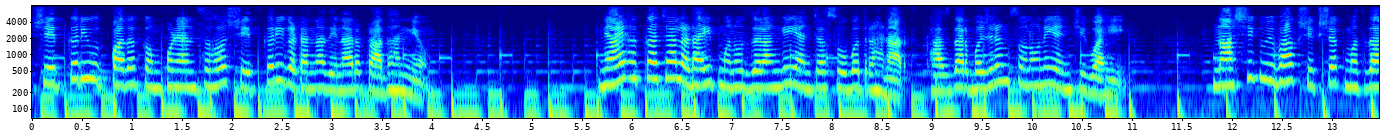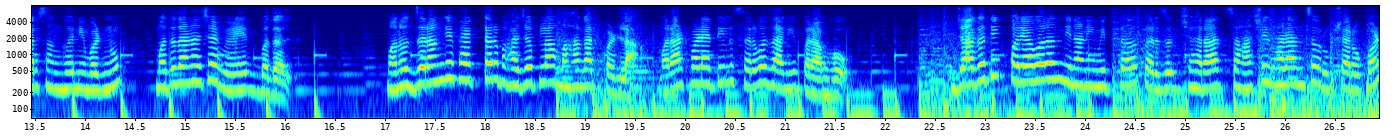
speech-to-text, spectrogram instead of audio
शेतकरी उत्पादक कंपन्यांसह शेतकरी गटांना देणार प्राधान्य. न्याय हक्काच्या लढाईत मनोज जरांगे यांच्या सोबत राहणार खासदार बजरंग सोनवणे यांची ग्वाही. नाशिक विभाग शिक्षक मतदारसंघ निवडणूक मतदानाच्या वेळेत बदल. मनोज जरांगे फॅक्टर भाजपला महागात पडला मराठवाड्यातील सर्व जागी पराभव. जागतिक पर्यावरण दिनानिमित्त कर्जत शहरात सहाशे झाडांचं वृक्षारोपण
